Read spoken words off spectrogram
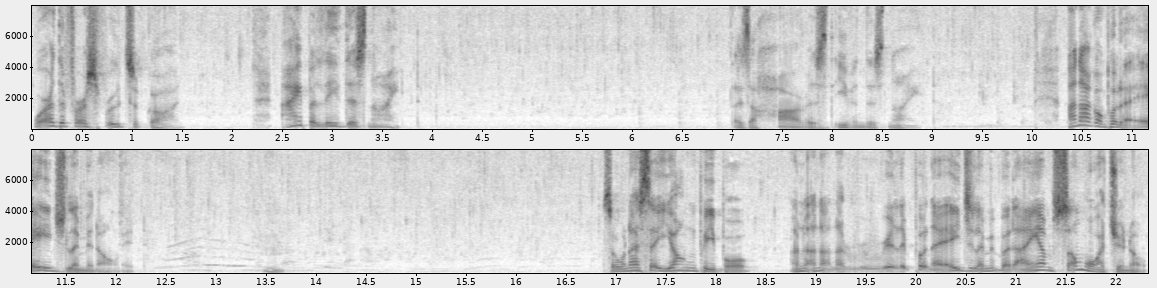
Where are the first fruits of God? I believe this night there's a harvest even this night. I'm not going to put an age limit on it. Hmm. So when I say young people, I'm not, I'm not, really putting an age limit, but I am somewhat, you know.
